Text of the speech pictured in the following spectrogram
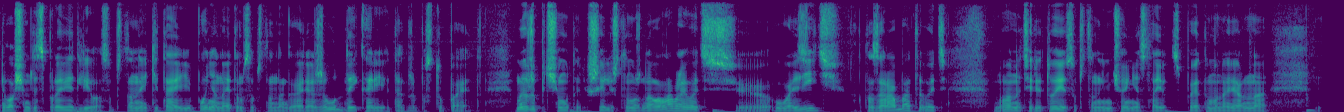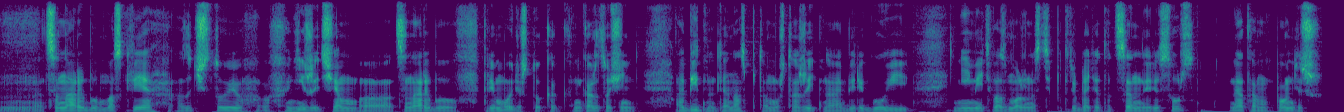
И, в общем-то, справедливо. Собственно, и Китай, и Япония на этом, собственно говоря, живут, да и Корея также поступает. Мы уже почему-то решили, что нужно вылавливать, э, увозить, как-то зарабатывать, ну, а на территории, собственно, ничего не остается. Поэтому, наверное, цена рыбы в Москве зачастую ниже, чем э, цена рыбы в Приморье, что, как мне кажется, очень обидно для нас, потому что жить на берегу и не иметь возможности потреблять этот ценный ресурс, да, там, помнишь,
